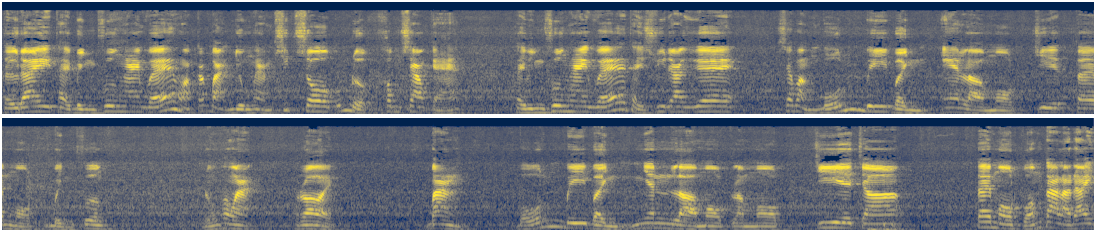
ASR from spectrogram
từ đây, thầy bình phương hai vế hoặc các bạn dùng hàm ship xô cũng được, không sao cả. Thầy bình phương hai vế, thầy suy ra G sẽ bằng 4 bi bình L1 chia T1 bình phương. Đúng không ạ? Rồi, bằng 4 bi bình nhân L1 là 1 chia cho T1 của chúng ta là đây.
